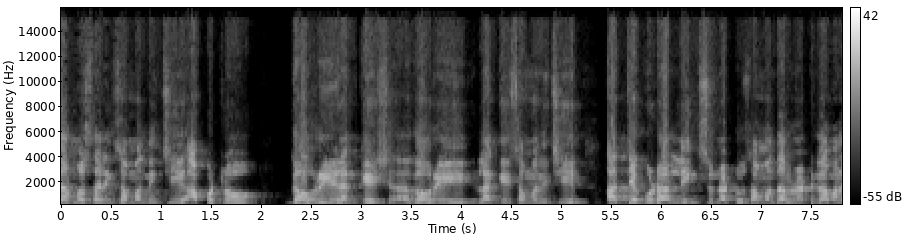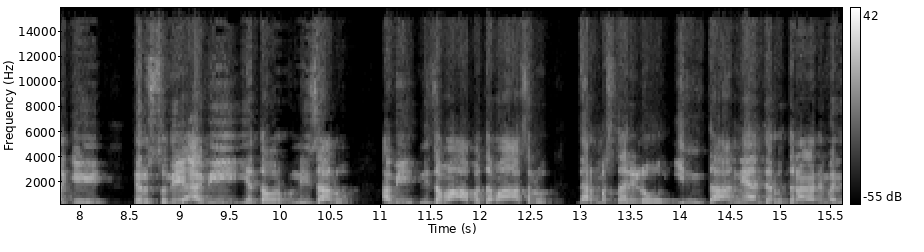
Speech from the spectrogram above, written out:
ధర్మస్థలికి సంబంధించి అప్పట్లో గౌరీ లంకేష్ గౌరీ లంకేష్ సంబంధించి హత్య కూడా లింక్స్ ఉన్నట్టు సంబంధాలు ఉన్నట్టుగా మనకి తెలుస్తుంది. అవి ఎంతవరకు నిజాలు? అవి నిజమా అబద్ధమా? అసలు ధర్మస్థలిలో ఇంత అన్యాయం జరుగుతున్నా కానీ మరి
